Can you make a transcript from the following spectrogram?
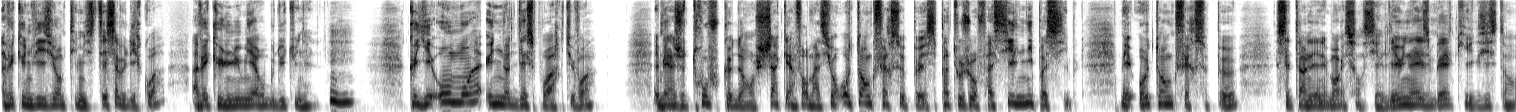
avec une vision optimiste. Et ça veut dire quoi? Avec une lumière au bout du tunnel Mhm. Qu'il y ait au moins une note d'espoir, tu vois. Eh bien, je trouve que dans chaque information, autant que faire se peut, et c'est pas toujours facile ni possible, mais autant que faire se peut, c'est un élément essentiel. Il y a une ASBL qui existe en,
